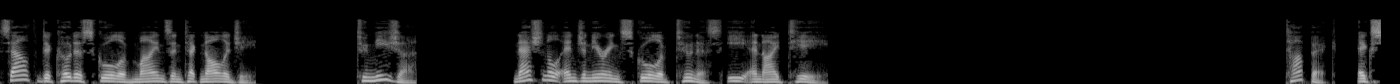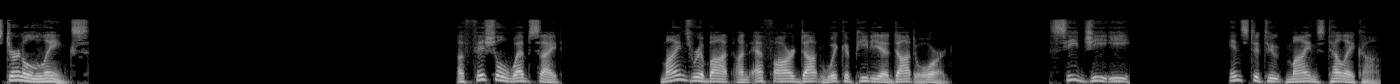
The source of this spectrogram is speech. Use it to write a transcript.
South Dakota School of Mines and Technology Tunisia National Engineering School of Tunis ENIT Topic External links Official website Mines Rabat on fr.wikipedia.org CGE Institute Mines Telecom.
